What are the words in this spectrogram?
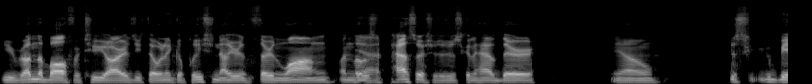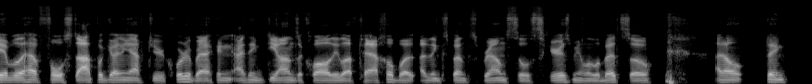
you run the ball for two yards, you throw an incompletion, now you're in third and long, and those Yeah. pass rushers are just going to have their, you know, just be able to have full stop of getting after your quarterback. And I think Dion's a quality left tackle, but I think Spence Brown still scares me a little bit. So I don't think,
